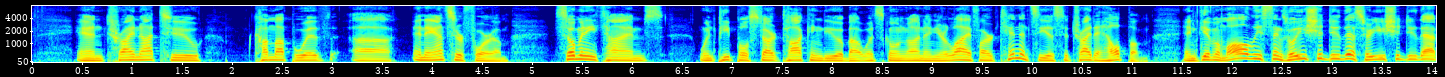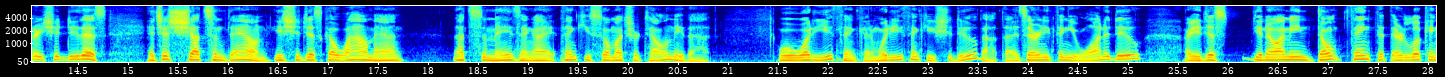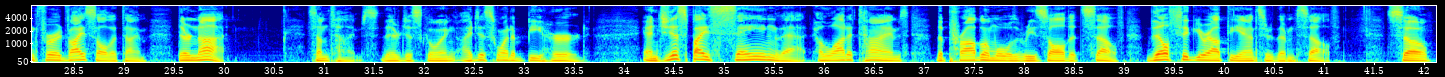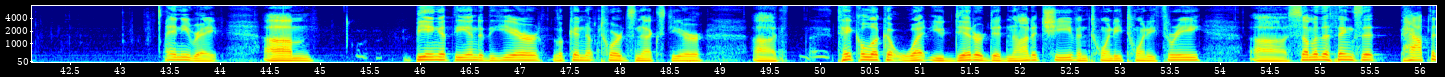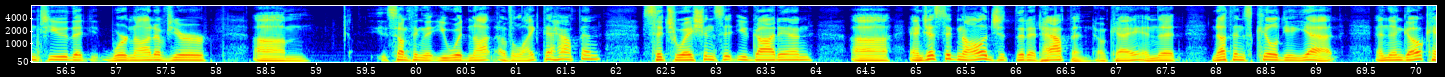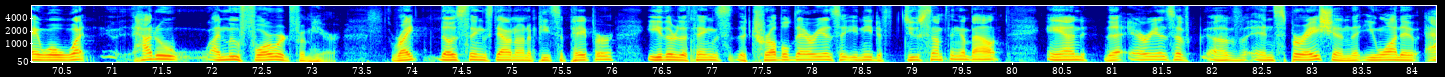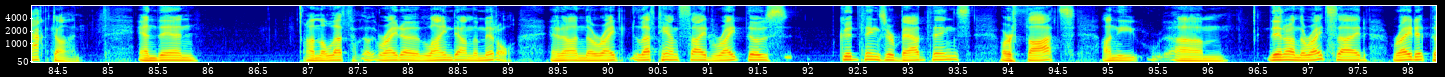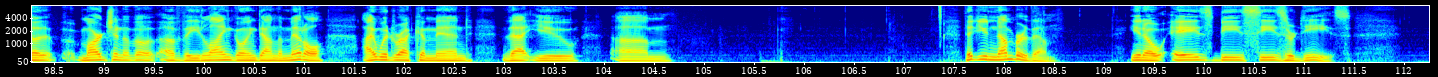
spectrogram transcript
And try not to come up with uh, an answer for them. So many times, when people start talking to you about what's going on in your life, our tendency is to try to help them and give them all these things. Well, you should do this, or you should do that, or you should do this. It just shuts them down. You should just go, wow, man, that's amazing. I thank you so much for telling me that. Well, what are you thinking? What do you think you should do about that? Is there anything you want to do? Are you just, you know, I mean, don't think that they're looking for advice all the time. They're not. Sometimes they're just going, I just want to be heard. And just by saying that, a lot of times the problem will resolve itself. They'll figure out the answer themselves. So, any rate, um, being at the end of the year, looking towards next year, uh, take a look at what you did or did not achieve in 2023. Uh, some of the things that happened to you that were not of your um, something that you would not have liked to happen, situations that you got in, uh, and just acknowledge that it happened, okay, and that nothing's killed you yet, and then go, okay, well, what? How do I move forward from here? Write those things down on a piece of paper, either the things, the troubled areas that you need to do something about, and the areas of, of inspiration that you want to act on. And then on the left, write a line down the middle. And on the right, left hand side, write those good things or bad things or thoughts on the um, then on the right side right at the margin of the of the line going down the middle i would recommend that you um, that you number them you know a's b's c's or d's.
